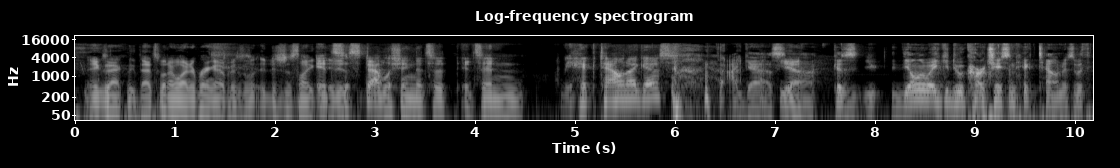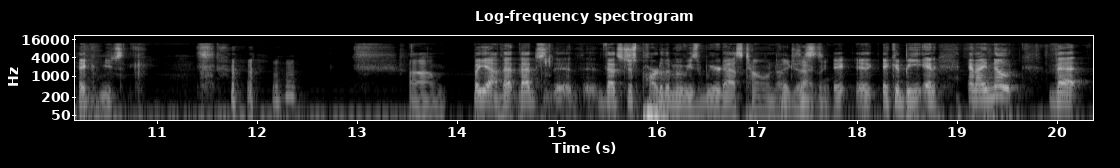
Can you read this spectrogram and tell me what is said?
Exactly. That's what I wanted to bring up. Is it is just like It's it is establishing that's a it's in Hicktown, I guess. I guess, Yeah. yeah, because the only way you could do a car chase in Hicktown is with Hick music. Mm-hmm. Um, but yeah, that that's that's just part of the movie's weird ass tone. Of Exactly. Just, it, it, it could be, and and I note that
